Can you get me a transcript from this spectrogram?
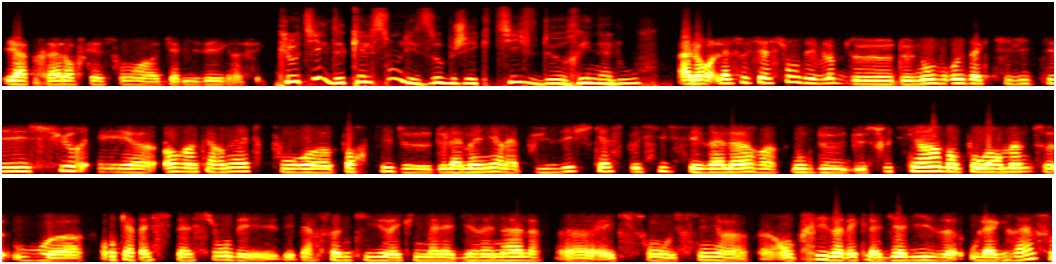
et après lorsqu'elles sont euh, dialysées et greffées. Clotilde, quels sont les objectifs de Rénalou? Alors, l'association développe de, de nombreuses activités sur et euh, hors Internet pour euh, porter de, de la manière la plus efficace possible ces valeurs donc de, de soutien, d'empowerment ou euh, en capacitation des, des personnes qui vivent avec une maladie rénale euh, et qui sont aussi euh, en prise avec la dialyse ou la greffe.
